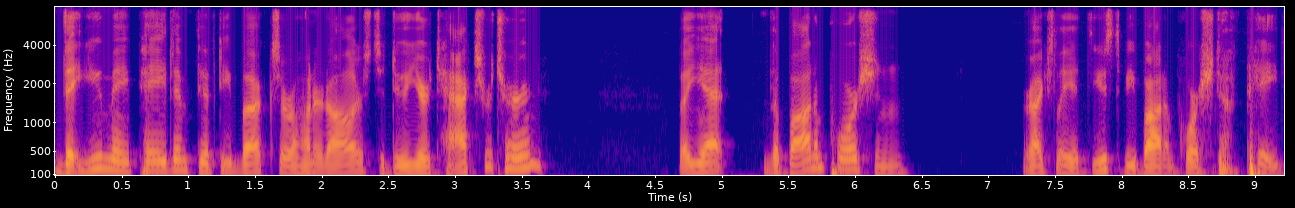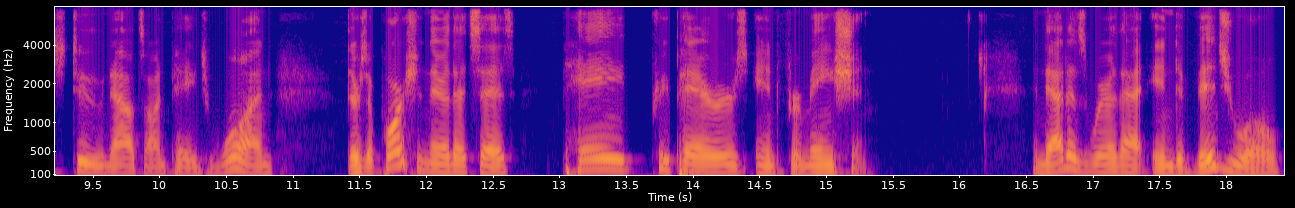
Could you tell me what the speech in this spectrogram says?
that you may pay them 50 bucks or $100 to do your tax return, but yet the bottom portion, or actually it used to be bottom portion of page two, now it's on page one, there's a portion there that says paid preparers information. And that is where that individual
